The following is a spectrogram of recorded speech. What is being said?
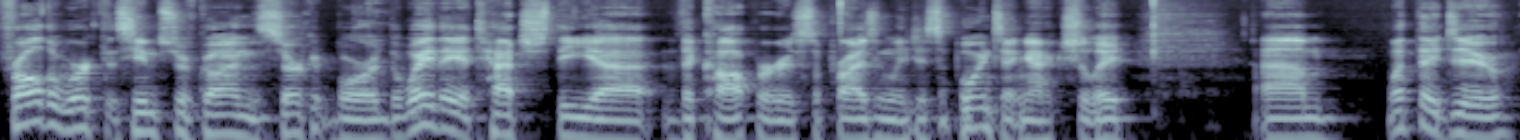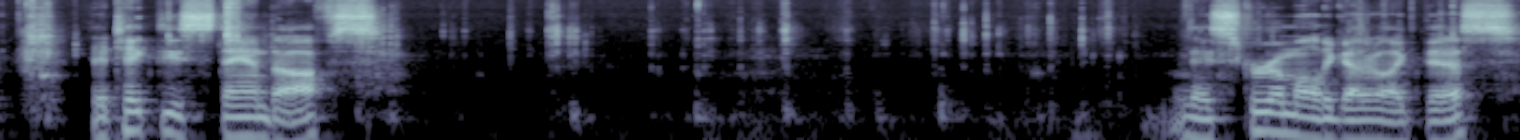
For all the work that seems to have gone in the circuit board, the way they attach the uh, the copper is surprisingly disappointing, actually. Um, what they do, they take these standoffs, they screw them all together like this,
